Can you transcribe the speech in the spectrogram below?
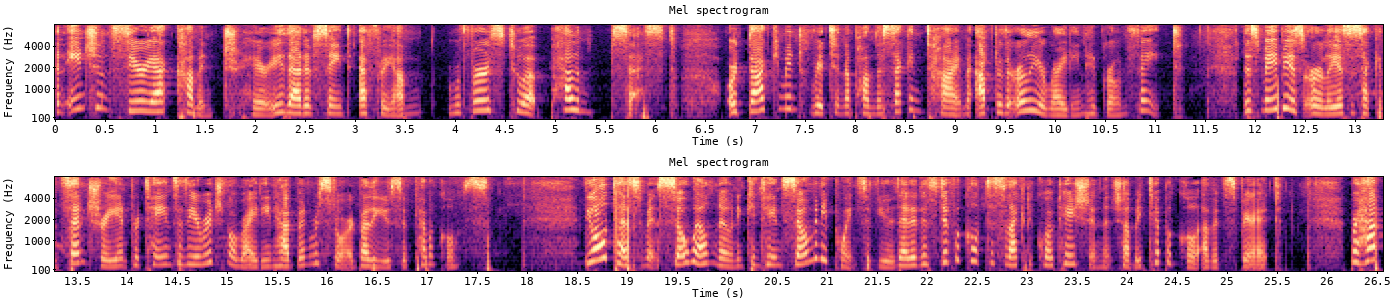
An ancient Syriac commentary, that of St. Ephraim, refers to a palimpsest, or document written upon the second time after the earlier writing had grown faint. This may be as early as the second century, and pertains of the original writing have been restored by the use of chemicals. The Old Testament is so well known and contains so many points of view that it is difficult to select a quotation that shall be typical of its spirit. Perhaps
